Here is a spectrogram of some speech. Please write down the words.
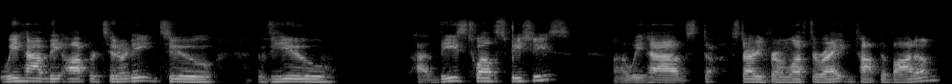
we have the opportunity to view uh, these 12 species. Uh, we have st starting from left to right, and top to bottom.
